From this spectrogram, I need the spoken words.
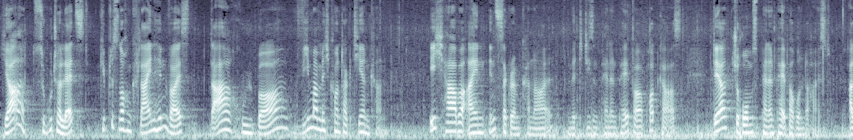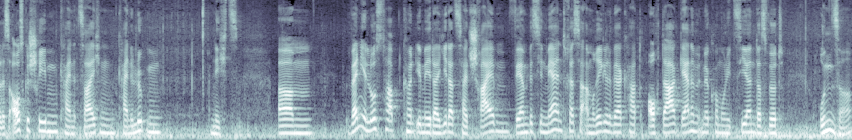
Ja, zu guter Letzt gibt es noch einen kleinen Hinweis, darüber, wie man mich kontaktieren kann. Ich habe einen Instagram-Kanal mit diesem Pen and Paper Podcast, der Jerome's Pen and Paper Runde heißt. Alles ausgeschrieben, keine Zeichen, keine Lücken, nichts. Ähm, wenn ihr Lust habt, könnt ihr mir da jederzeit schreiben. Wer ein bisschen mehr Interesse am Regelwerk hat, auch da gerne mit mir kommunizieren. Das wird unser,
